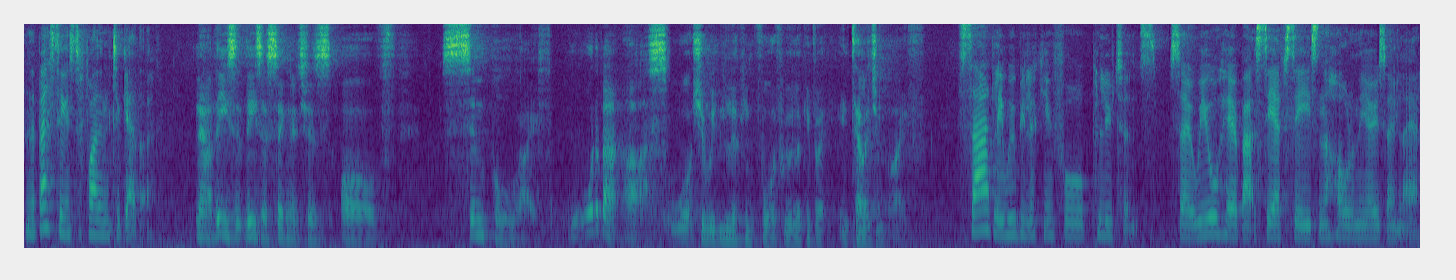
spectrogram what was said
And the best thing is to find them together. Now, these are, these are signatures of simple life. What about us? What should we be looking for if we were looking for intelligent life? Sadly, we'd be looking for pollutants. So we all hear about CFCs and the hole in the ozone layer.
